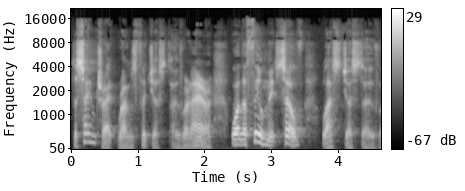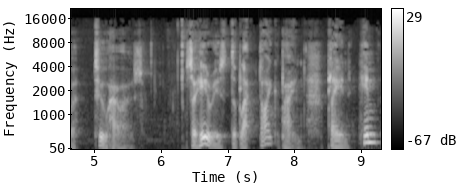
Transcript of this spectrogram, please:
The soundtrack runs for just over an hour, while the film itself lasts just over two hours. So here is the Black Dyke Band playing Hymn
